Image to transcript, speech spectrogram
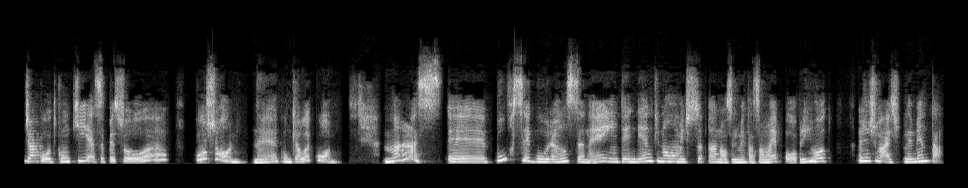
de acordo com o que essa pessoa consome, né, com o que ela come. Mas, é, por segurança, né, entendendo que normalmente a nossa alimentação é pobre em iodo, a gente vai suplementar.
